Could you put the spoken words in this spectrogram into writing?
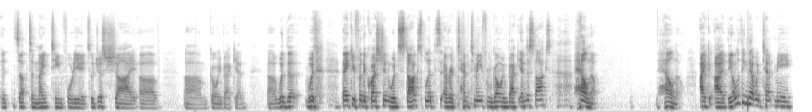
it's up to 1948, so just shy of um, going back in. Uh, would the would thank you for the question. Would stock splits ever tempt me from going back into stocks? Hell no. Hell no. I, I the only thing that would tempt me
